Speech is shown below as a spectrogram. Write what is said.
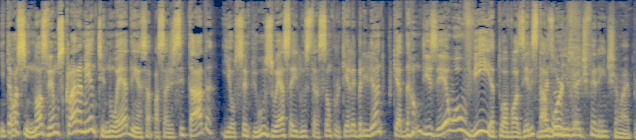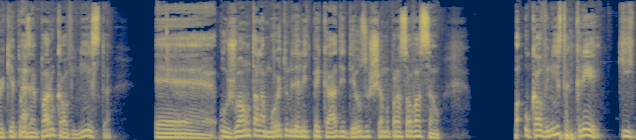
Então, assim, nós vemos claramente no Éden essa passagem citada, e eu sempre uso essa ilustração porque ela é brilhante, porque Adão diz: Eu ouvi a tua voz, e ele está Mas morto. o nível é diferente, Chamai, porque, por É. exemplo, para o calvinista, é, o João está lá morto no delito de pecado e Deus o chama para a salvação. O calvinista crê que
